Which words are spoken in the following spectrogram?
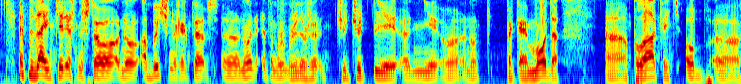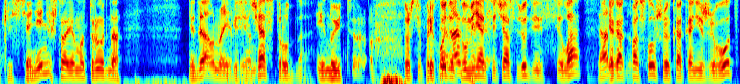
Это, да, интересно, что ну, обычно как-то, э, ну, это, может быть, даже чуть-чуть ли не ну, такая мода, плакать об крестьянине, что ему трудно. Недавно... Так и сейчас трудно. И, ну, и... Слушайте, приходят у меня сейчас люди из села, да, я как ну... послушаю, как они живут,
